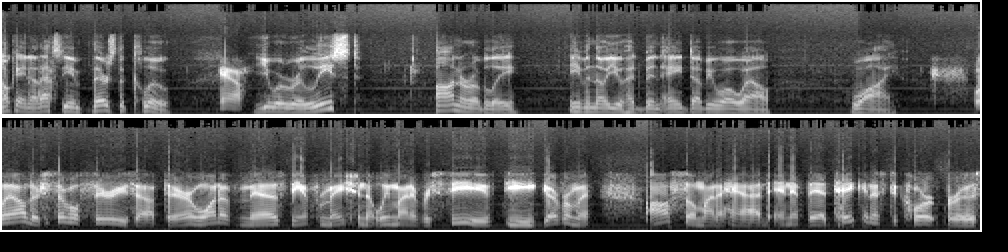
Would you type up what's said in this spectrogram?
Okay, now that's the there's the clue. Yeah. You were released honorably, even though you had been AWOL. Why? There's several theories out there. One of them is the information that we might have received, the government also might have had, and if they had taken us to court, Bruce,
